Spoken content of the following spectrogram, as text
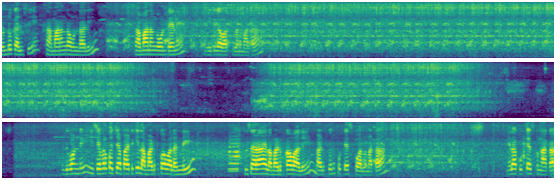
రెండు కలిసి సమానంగా ఉండాలి. సమానంగా ఉంటేనే నీట్గా వస్తుంది ఇదిగోండి ఈ చివరికి వచ్చేపాటికి ఇలా మడుపుకోవాలండి. చూసారా ఇలా మడుపుకోవాలి. మడుపుకొని కుట్టేసుకోవాలన్నమాట. ఇలా కుట్టేసుకున్నాక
